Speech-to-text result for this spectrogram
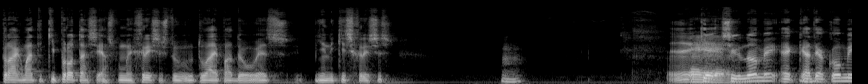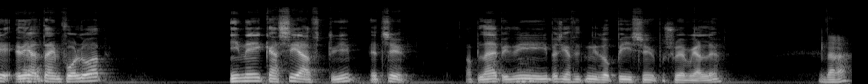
πραγματική πρόταση ας πούμε χρήσης του, του iPad OS γενικής χρήσης ε, και ε, συγγνώμη ε, κάτι ακόμη real time follow-up. Είναι η κασία αυτή έτσι. Απλά επειδή mm. είπες για αυτή την ειδοποίηση που σου έβγαλε. Ναι, ναι.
